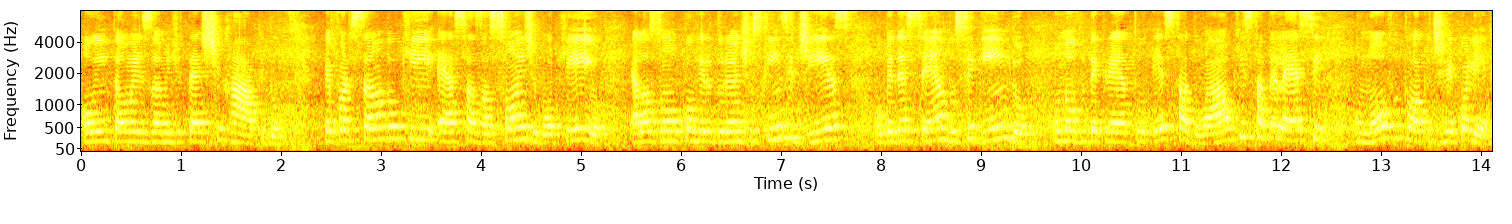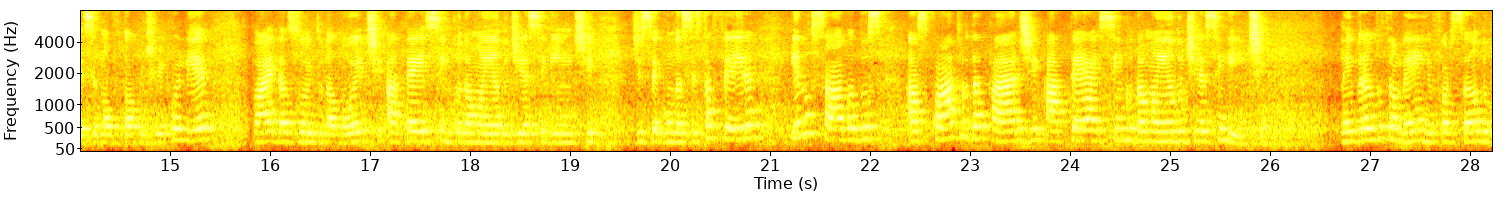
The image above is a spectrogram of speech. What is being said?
ou então o exame de teste rápido. Reforçando que essas ações de bloqueio, elas vão ocorrer durante os 15 dias, obedecendo, seguindo o novo decreto estadual que estabelece o novo toque de recolher. Esse novo toque de recolher vai das 8 da noite até as 5 da manhã do dia seguinte, de segunda a sexta-feira, e nos sábados, às 4 da tarde até as 5 da manhã do dia seguinte. Lembrando também, reforçando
